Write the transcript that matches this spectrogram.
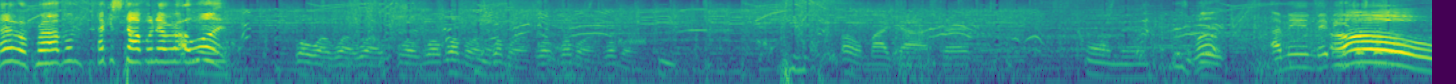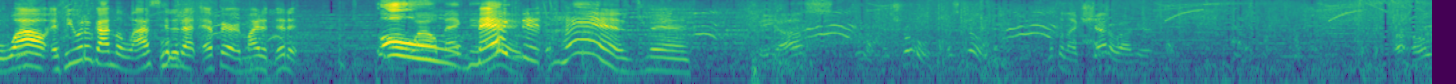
I have a problem. I can stop whenever I want. Whoa, whoa, whoa, whoa, whoa, whoa, one more, one more, one, one more, one more. oh my gosh, man. Oh man. Well, I mean, maybe. Oh wow! If he would have gotten the last hit of that F air, it might have did it. Oh, Wow, oh, magnet magnet hands, man. He just chaos control. Let's go. Looking like Shadow out here. Uh-oh,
